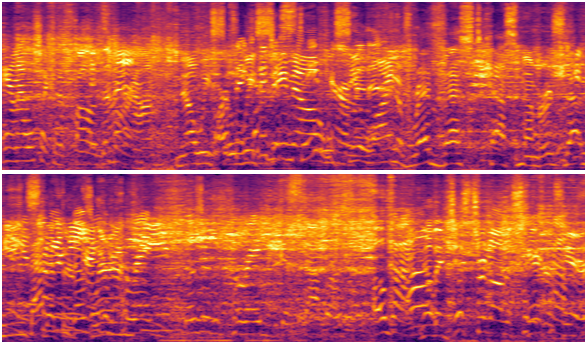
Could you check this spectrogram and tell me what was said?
Man, I wish I could have followed them around. Now we, so we see now we here a see a minute. line of red vest cast members. That means That that they're those are the clearing. parade. Those are the parade Gestapos. Oh God. Now they just turned on the Here it speakers comes. here.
